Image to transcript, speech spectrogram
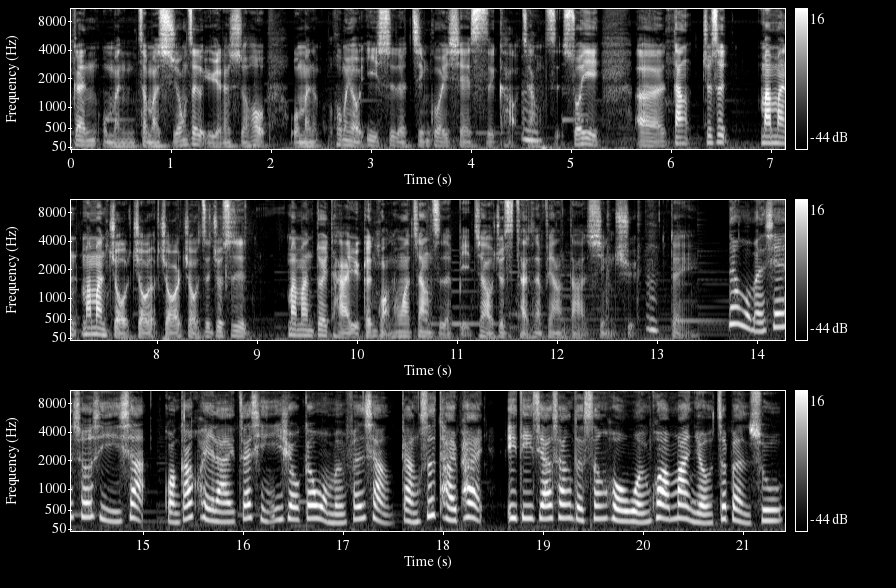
跟我们怎么使用这个语言的时候，我们会不会有意识的经过一些思考这样子？所以呃，当就是慢慢慢慢久久久而久之，就是慢慢对台语跟广东话这样子的比较，就是产生非常大的兴趣。嗯，对。那我们先休息一下，广告回来再请一休跟我们分享《港式台派异地家乡的生活文化漫游》这本书。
